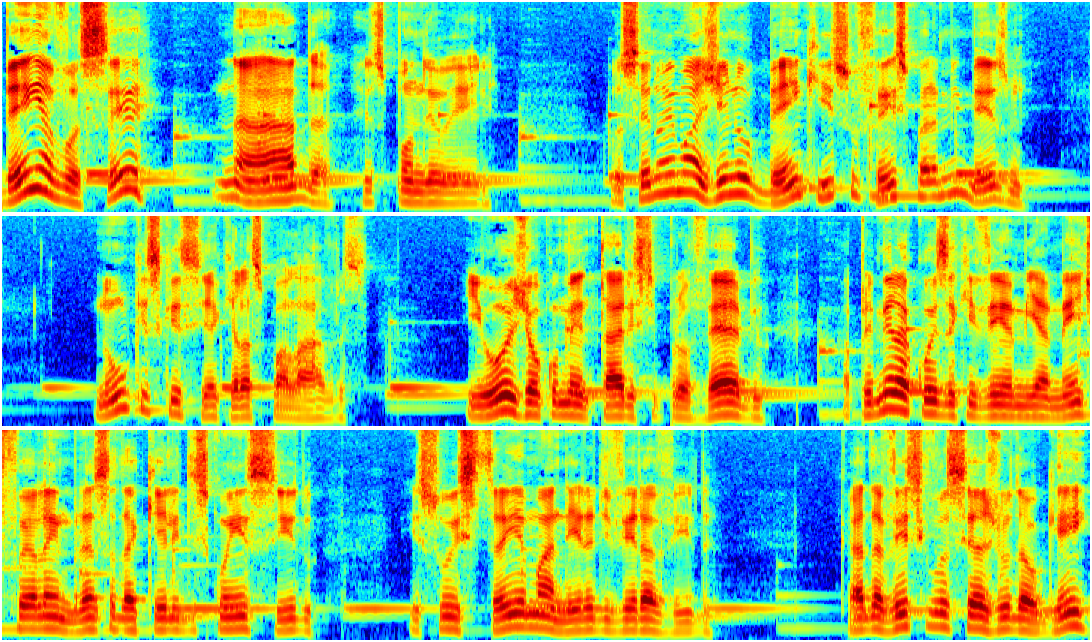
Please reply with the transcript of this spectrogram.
Bem a você? Nada, respondeu ele. Você não imagina o bem que isso fez para mim mesmo. Nunca esqueci aquelas palavras. E hoje, ao comentar este provérbio, a primeira coisa que veio à minha mente foi a lembrança daquele desconhecido e sua estranha maneira de ver a vida. Cada vez que você ajuda alguém,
